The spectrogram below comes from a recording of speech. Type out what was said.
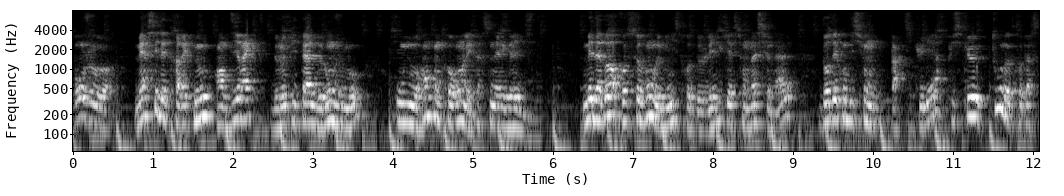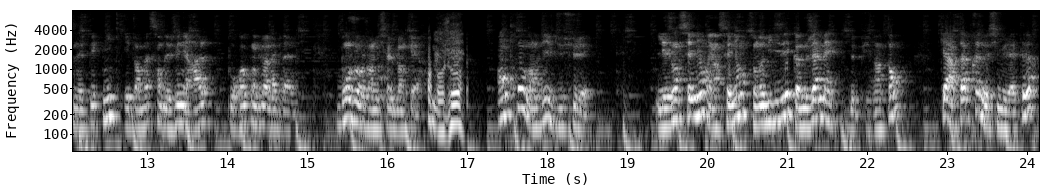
Bonjour, merci d'être avec nous en direct de l'hôpital de Longjumeau où nous rencontrerons les personnels grévistes. Mais d'abord, recevons le ministre de l'Éducation nationale dans des conditions particulières puisque tout notre personnel technique est en assemblée générale pour reconduire la grève. Bonjour Jean-Michel Blanquer. Bonjour. Entrons dans le vif du sujet. Les enseignants et enseignantes sont mobilisés comme jamais depuis 20 ans car d'après nos simulateurs,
